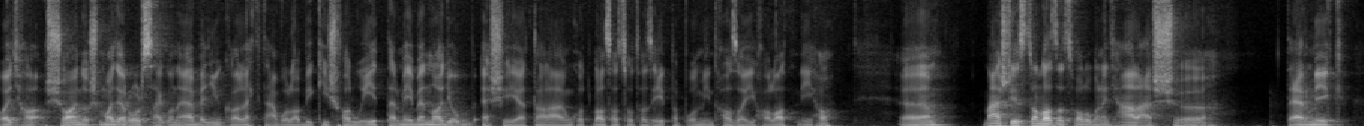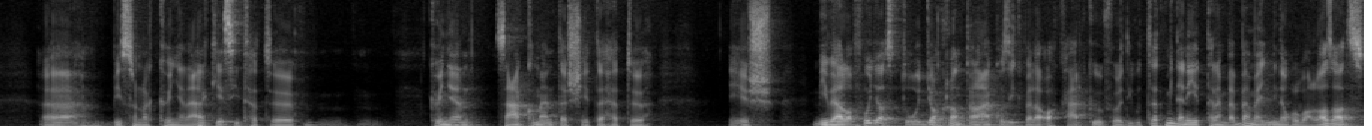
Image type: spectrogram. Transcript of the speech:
vagy ha sajnos Magyarországon elmegyünk a legtávolabbi kis falu éttermében, nagyobb eséllyel találunk ott lazacot az étlapon, mint hazai halat néha. Másrészt a lazac valóban egy hálás termék, viszonylag könnyen elkészíthető, könnyen szálkamentessé tehető, és mivel a fogyasztó gyakran találkozik vele akár külföldi út, tehát minden étterembe bemegy, mindenhol van lazac,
